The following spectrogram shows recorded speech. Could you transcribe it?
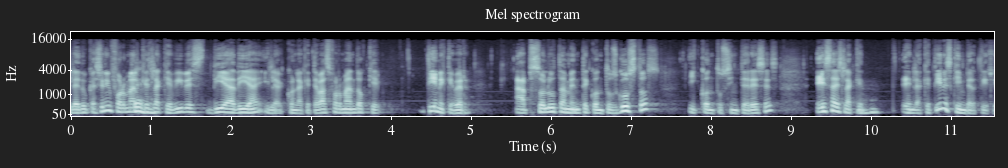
La educación informal, que es la que vives día a día y la, con la que te vas formando, que tiene que ver absolutamente con tus gustos y con tus intereses, esa es la que, en la que tienes que invertir.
